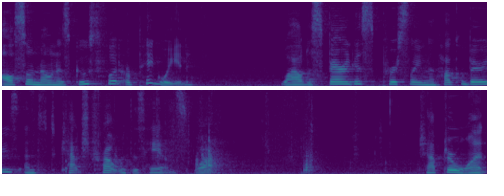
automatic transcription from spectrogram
also known as goosefoot or pigweed, wild asparagus, purslane, and huckleberries, and to catch trout with his hands. Wow. Chapter 1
